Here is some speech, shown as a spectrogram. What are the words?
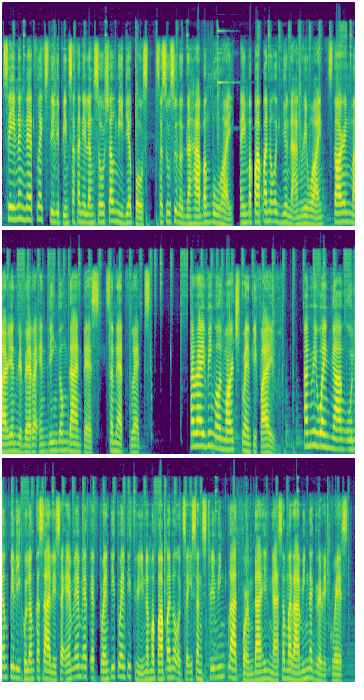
Say ng Netflix Philippines sa kanilang social media post, sa susunod na habang buhay, ay mapapanood nyo na ang Rewind, starring Marian Rivera and Dingdong Dantes, sa Netflix. Arriving on March 25. Ang Rewind nga ang unang pelikulang kasali sa MMFF 2023 na mapapanood sa isang streaming platform dahil nga sa maraming nagre-request.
